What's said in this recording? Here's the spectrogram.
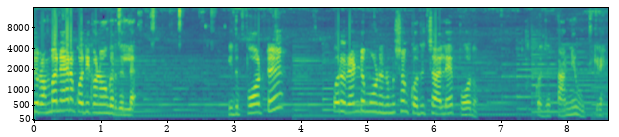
இது ரொம்ப நேரம் கொதிக்கணுங்கிறது இல்லை இது போட்டு ஒரு ரெண்டு மூணு நிமிஷம் கொதிச்சாலே போதும். கொஞ்சம் தண்ணி ஊற்றிக்கிறேன்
